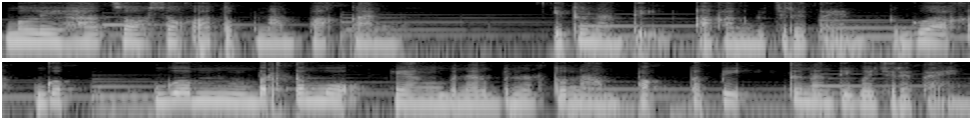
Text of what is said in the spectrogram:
melihat sosok atau penampakan itu nanti akan gue ceritain. Gue gue gue bertemu yang benar-benar tuh nampak tapi itu nanti gue ceritain.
